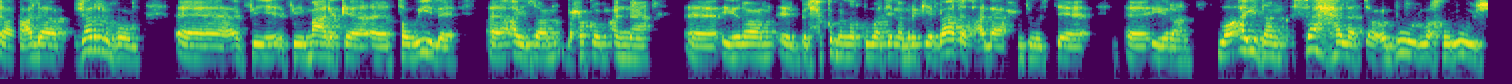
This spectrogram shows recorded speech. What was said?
على جرهم آه، في في معركة آه، طويلة آه، أيضا بحكم أن إيران بالحكم من القوات الأمريكية باتت على حدود إيران. وأيضا سهلت عبور وخروج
